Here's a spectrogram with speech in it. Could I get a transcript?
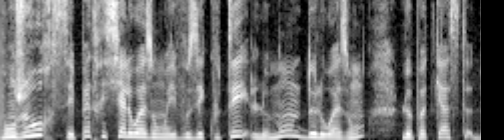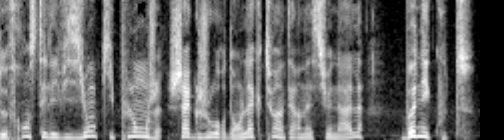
Bonjour, c'est Patricia Loison et vous écoutez Le Monde de l'Oison, le podcast de France Télévisions qui plonge chaque jour dans l'actu international. Bonne écoute.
